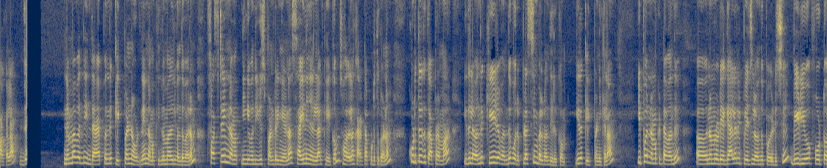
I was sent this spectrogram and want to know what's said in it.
பார்க்கலாம். நம்ம வந்து இந்த ஆப் வந்து கிளிக் பண்ண உடனே நமக்கு இந்த மாதிரி வந்து வரும். ஃபஸ்ட் டைம் நமக்கு நீங்கள் வந்து யூஸ் பண்ணுறீங்கன்னா சைன் இன் எல்லாம் கேட்கும். ஸோ அதெல்லாம் கரெக்டாக கொடுத்துக்கணும். கொடுத்ததுக்கப்புறமா இதில் வந்து கீழே வந்து ஒரு ப்ளஸ் சிம்பிள் வந்து இருக்கும். இதை கிளிக் பண்ணிக்கலாம். இப்போ நம்மக்கிட்ட வந்து நம்மளுடைய கேலரி பேஜில் வந்து போயிடுச்சு. வீடியோ ஃபோட்டோ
